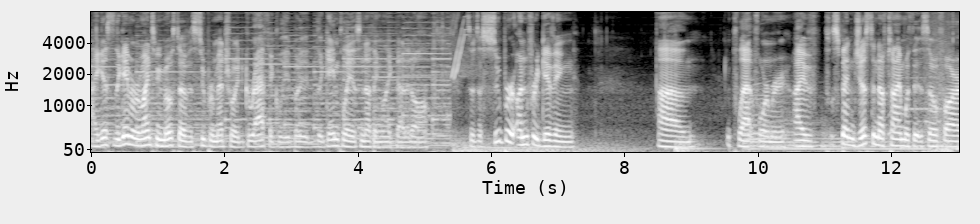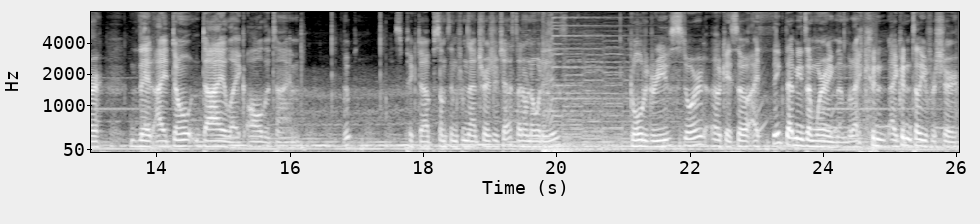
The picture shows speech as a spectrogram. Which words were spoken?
I guess the game it reminds me most of is Super Metroid graphically, but it, the gameplay is nothing like that at all. So it's a super unforgiving um, platformer. I've spent just enough time with it so far that I don't die like all the time. Oops, just picked up something from that treasure chest. I don't know what it is. Gold greaves stored. Okay, so I think that means I'm wearing them, but I couldn't I couldn't tell you for sure.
